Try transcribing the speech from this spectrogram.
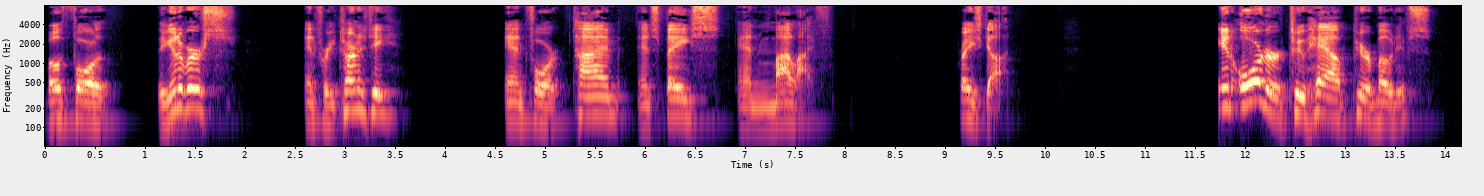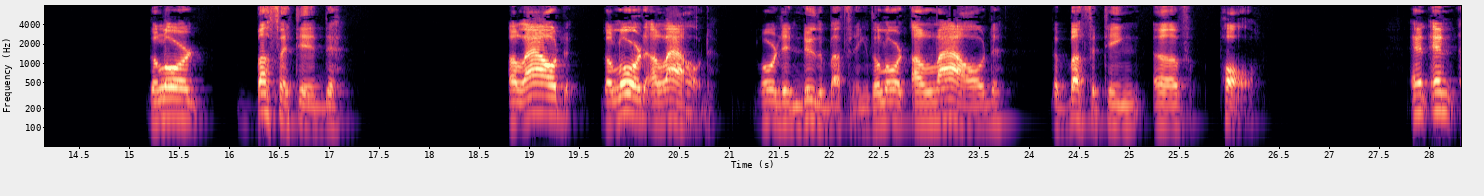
both for the universe and for eternity and for time and space and my life. Praise God. In order to have pure motives, the Lord buffeted, allowed, the Lord allowed, the Lord didn't do the buffeting, the Lord allowed the buffeting of Paul. And, and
